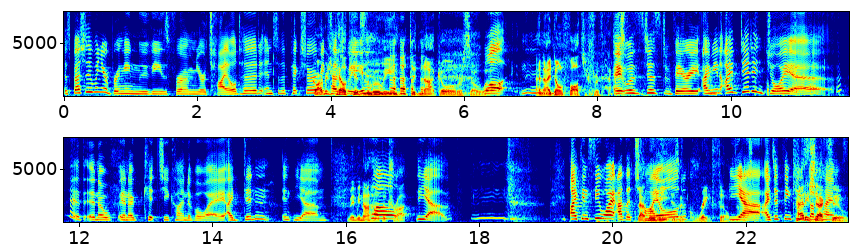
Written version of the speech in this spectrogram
especially when you're bringing movies from your childhood into the picture. Garbage Pail we- Kids, the movie, did not go over so well. Well, and I don't fault you for that. It was just very. I mean, I did enjoy it in a in a kitschy kind of a way. I didn't. In, yeah. Maybe not Hot to Trot. Yeah. I can see why as a That child. movie is a great film. though, yeah, so. I did think you Caddyshack sometimes. too.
